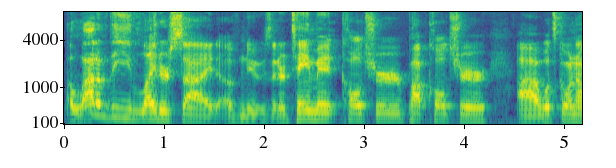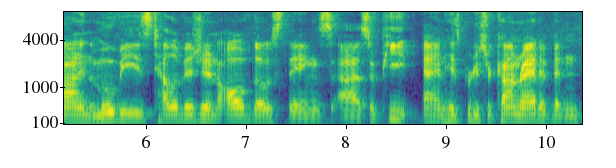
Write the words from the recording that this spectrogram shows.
a lot of the lighter side of news, entertainment, culture, pop culture, uh, what's going on in the movies, television, all of those things. Uh, so Pete and his producer Conrad have been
